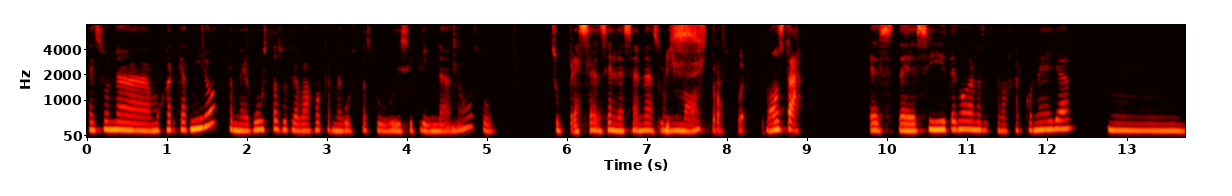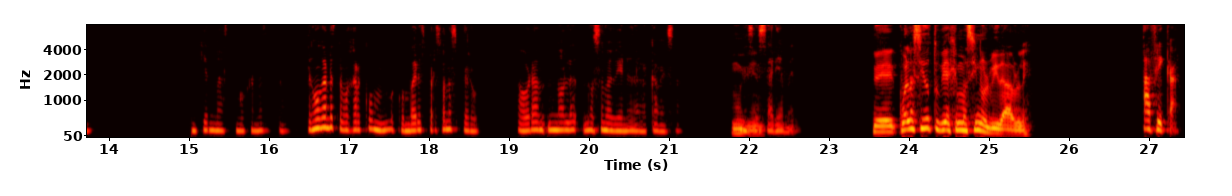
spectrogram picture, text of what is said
es una mujer que admiro, que me gusta su trabajo, que me gusta su disciplina, ¿no? Su, su presencia en la escena es un monstruo. fuerte. Monstrua. Este, sí, tengo ganas de trabajar con ella. Mm, ¿Con quién más tengo ganas de trabajar? Tengo ganas de trabajar con, con varias personas, pero ahora no, no se me vienen a la cabeza Muy necesariamente. bien. Eh, ¿Cuál ha sido tu viaje más inolvidable? África.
